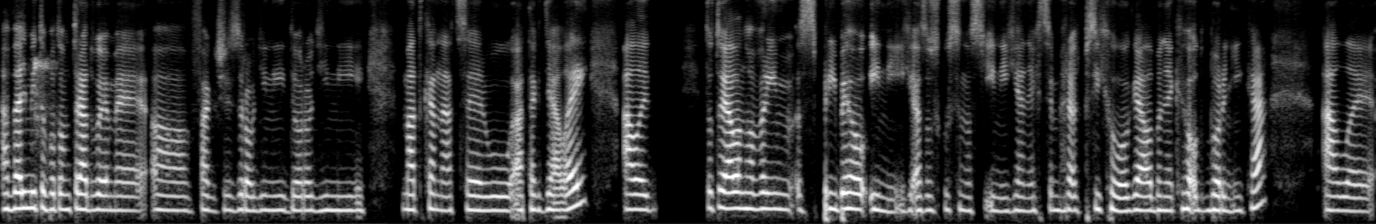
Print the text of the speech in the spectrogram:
A veľmi to potom tradujeme uh, fakt, že z rodiny do rodiny, matka na dceru a tak ďalej. Ale toto ja len hovorím z príbehov iných a zo skúseností iných. Ja nechcem hrať psychológa alebo nejakého odborníka, ale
